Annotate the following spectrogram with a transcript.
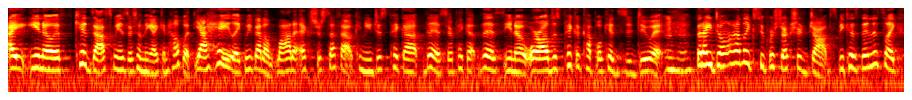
I, you know, if kids ask me, is there something I can help with? Yeah, hey, like we've got a lot of extra stuff out. Can you just pick up this or pick up this, you know, or I'll just pick a couple kids to do it. Mm-hmm. But I don't have like super structured jobs because then it's like,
